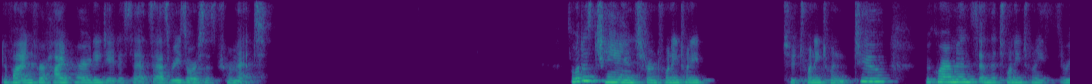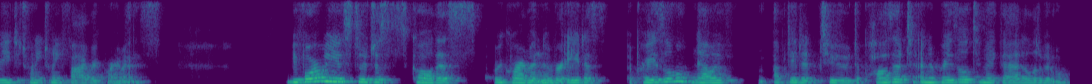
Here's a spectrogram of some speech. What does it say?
defined for high priority data sets as resources permit. So what has changed from 2020 to 2022 requirements and the 2023 to 2025 requirements? Before we used to just call this requirement number eight as appraisal. Now we've updated to deposit and appraisal to make that a little bit more,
